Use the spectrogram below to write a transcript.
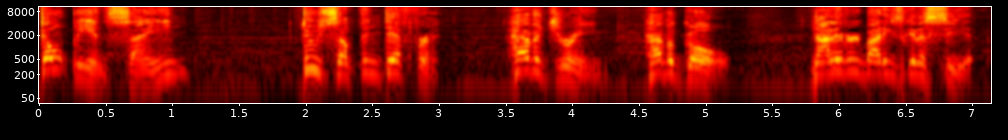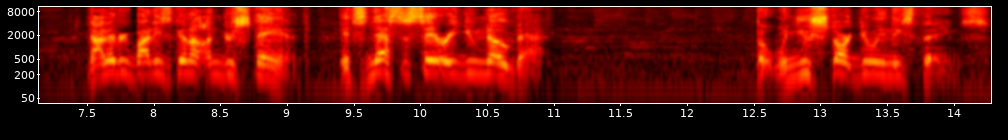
Don't be insane. Do something different. Have a dream. Have a goal. Not everybody's going to see it. Not everybody's going to understand. It's necessary, you know that. But when you start doing these things,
